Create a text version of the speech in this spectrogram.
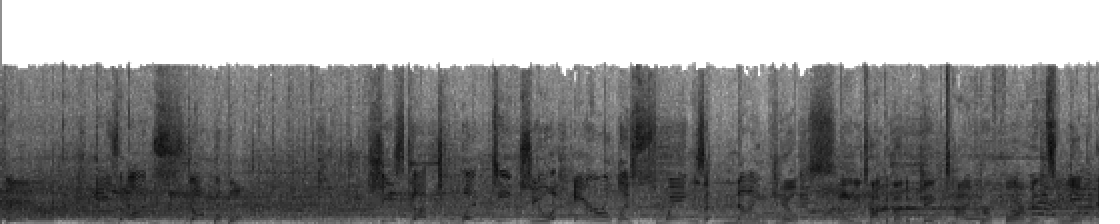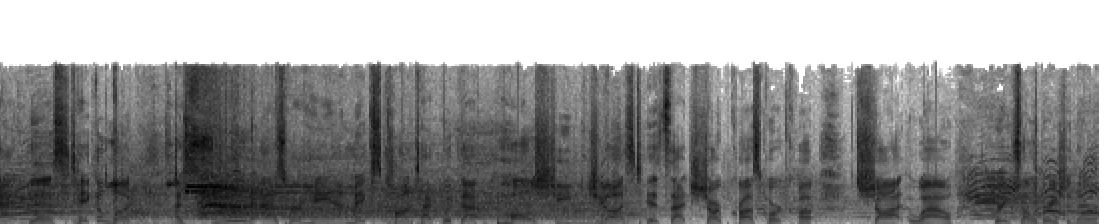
Landfair is unstoppable. She's got 22 airless swings, nine kills. Oh, you talk about a big-time performance. Look at this. Take a look. As soon as her hand makes contact with that ball, she just hits that sharp cross-court shot. Wow, great celebration there.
